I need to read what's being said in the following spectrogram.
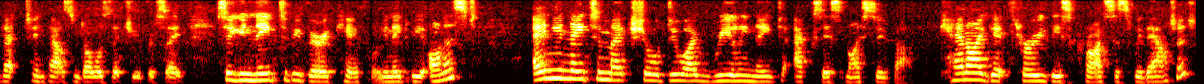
that ten thousand dollars that you've received. So you need to be very careful. You need to be honest, and you need to make sure: Do I really need to access my super? Can I get through this crisis without it?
